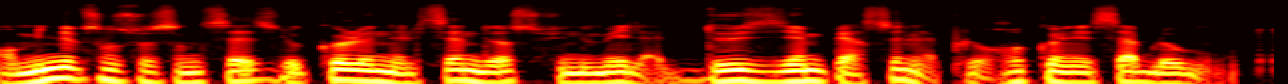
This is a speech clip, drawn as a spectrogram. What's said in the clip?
En 1976, le colonel Sanders fut nommé la deuxième personne la plus reconnaissable au monde.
